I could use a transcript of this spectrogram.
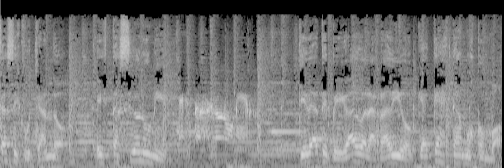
Estás escuchando Estación Unir. Estación Unir. Quédate pegado a la radio que acá estamos con vos.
